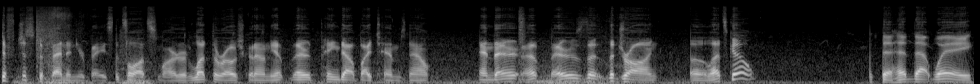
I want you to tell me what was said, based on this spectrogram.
def- just defend in your base. It's a lot smarter. Let the Rosh go down. Yep, they're pinged out by Tims now, and there oh, there's the the drawing. Uh, let's go. to head that way.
